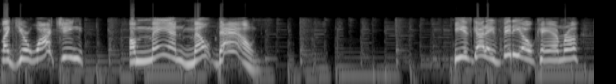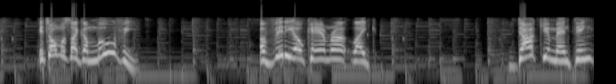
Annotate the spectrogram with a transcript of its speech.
like you're watching a man melt down. He has got a video camera. It's almost like a movie. A video camera, like, documenting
